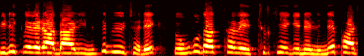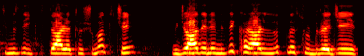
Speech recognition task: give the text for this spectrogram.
Birlik ve beraberliğimizi büyüterek Zonguldak'ta ve Türkiye genelinde partimizi iktidara taşımak için mücadelemizi kararlılıkla sürdüreceğiz.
